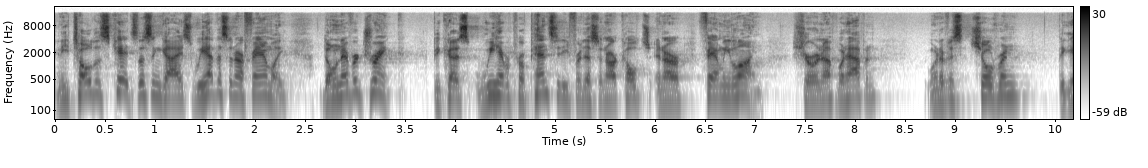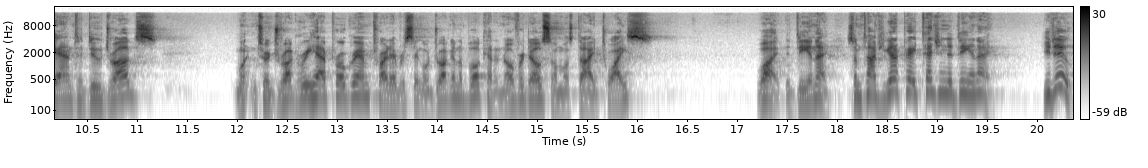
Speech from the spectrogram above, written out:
And he told his kids, listen, guys, we have this in our family. Don't ever drink because we have a propensity for this in our culture, in our family line. Sure enough, what happened? One of his children began to do drugs, went into a drug rehab program, tried every single drug in the book, had an overdose, almost died twice. Why? The DNA. Sometimes you got to pay attention to DNA. You do.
